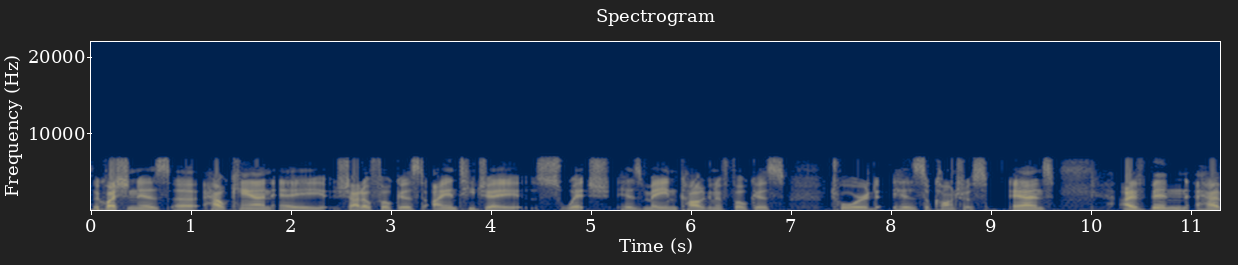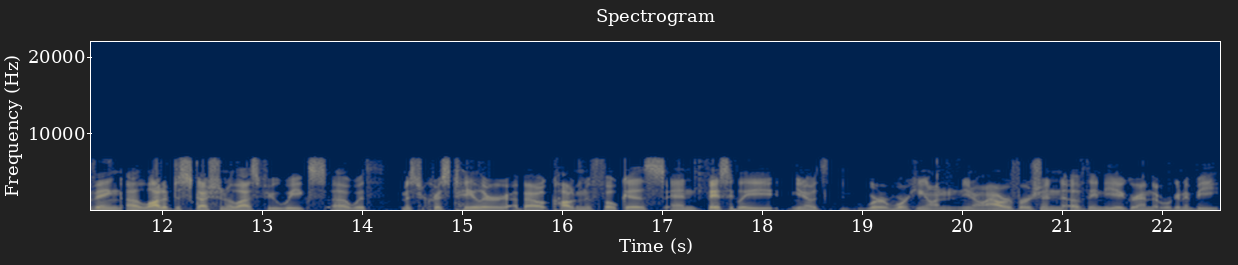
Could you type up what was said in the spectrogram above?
the question is, uh, how can a shadow-focused INTJ switch his main cognitive focus toward his subconscious? And I've been having a lot of discussion the last few weeks uh, with Mr. Chris Taylor about cognitive focus, and basically, you know, we're working on you know our version of the Enneagram that we're going to be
